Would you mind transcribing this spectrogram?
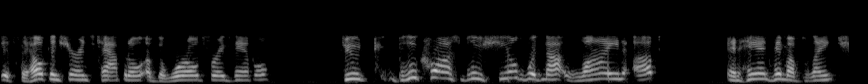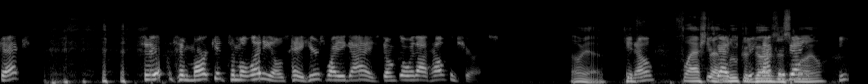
it's the health insurance capital of the world, for example. Dude, Blue Cross Blue Shield would not line up and hand him a blank check to, to market to millennials. Hey, here's why you guys don't go without health insurance. oh yeah, You He'd know, flash You that guys- Luka Garza gonna on- smile.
